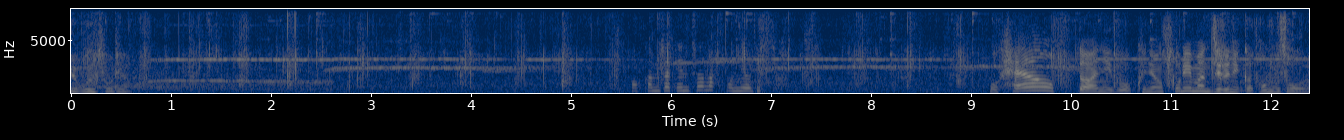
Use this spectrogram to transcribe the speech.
이게 뭔 소리야? 어 감자 괜찮아? 언니 여기 있어. 뭐 헬프도 아니고 그냥 소리만 지르니까 더 무서워요.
